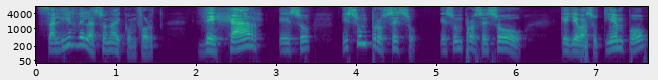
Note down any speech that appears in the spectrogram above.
Salir de la zona de confort, dejar eso, es un proceso, es un proceso que lleva su tiempo,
